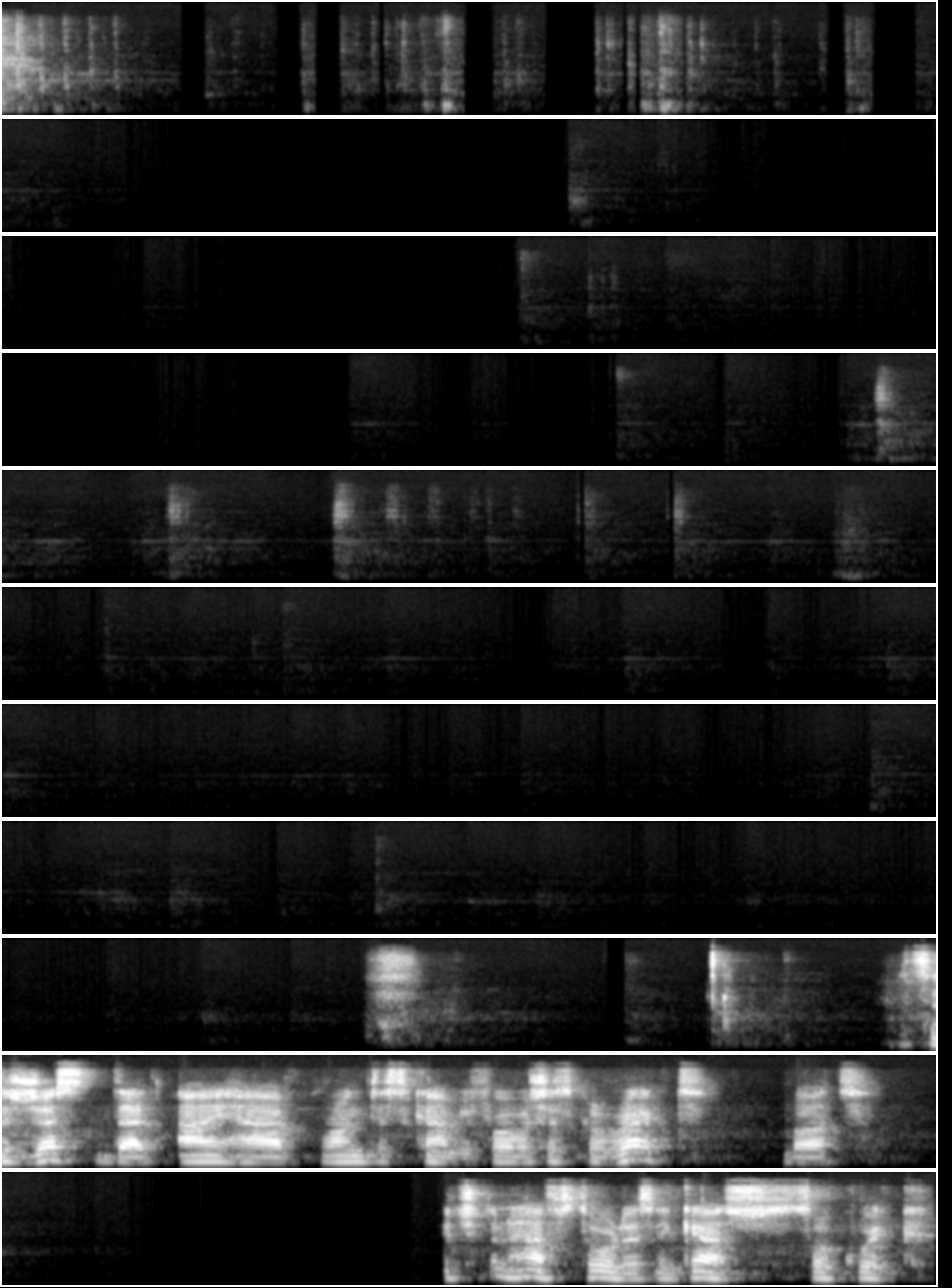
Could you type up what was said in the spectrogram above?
It suggests that I have run this scan before, which is correct, but it shouldn't have stored this in cache so quick.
